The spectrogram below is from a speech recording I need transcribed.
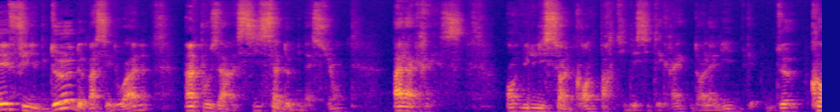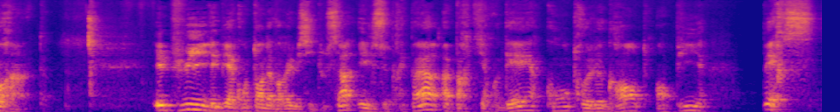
et Philippe II de Macédoine imposa ainsi sa domination à la Grèce, en unissant une grande partie des cités grecques dans la Ligue de Corinthe. Et puis, il est bien content d'avoir réussi tout ça, et il se prépare à partir en guerre contre le grand empire perse.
